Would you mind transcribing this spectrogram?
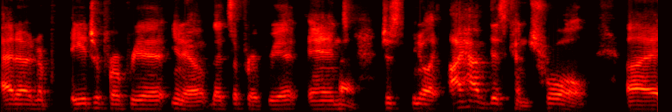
at an age appropriate, you know, that's appropriate, and right. just you know, like I have this control, uh,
